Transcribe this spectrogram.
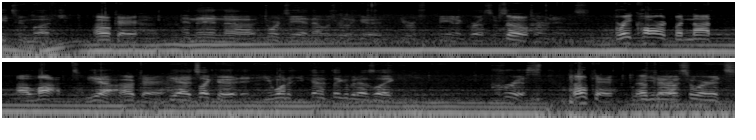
Way too much, Okay. and then uh, towards the end, that was really good. You were being aggressive So- your turn-ins. Brake hard, but not a lot. Yeah. Okay. Yeah, it's like a you want to you kind of think of it as like crisp. Okay. Okay. You know, to where it's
